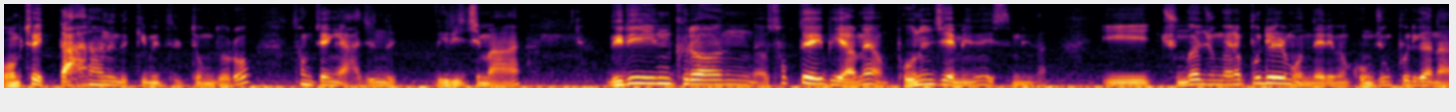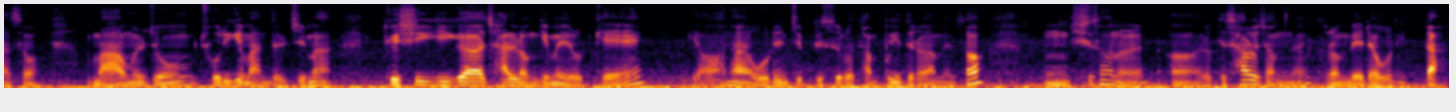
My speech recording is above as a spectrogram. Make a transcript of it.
멈춰 있다라는 느낌이 들 정도로 성장이 아주 느, 느리지만 느린 그런 속도에 비하면 보는 재미는 있습니다. 이 중간중간에 뿌리를 못 내리면 공중 뿌리가 나서 마음을 좀 졸이게 만들지만 그 시기가 잘 넘기면 이렇게 연한 오렌지빛으로 단풍이 들어가면서 음, 시선을 어, 이렇게 사로잡는 그런 매력은 있다.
